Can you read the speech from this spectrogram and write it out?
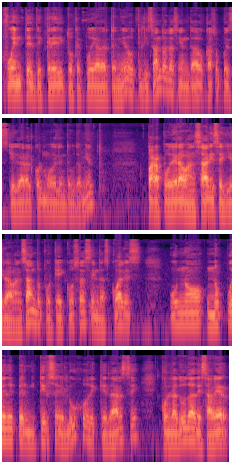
fuentes de crédito que pude haber tenido utilizándolas y en dado caso pues llegar al colmo del endeudamiento para poder avanzar y seguir avanzando porque hay cosas en las cuales uno no puede permitirse el lujo de quedarse con la duda de saber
